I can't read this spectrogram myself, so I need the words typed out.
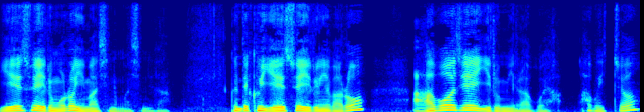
예수의 이름으로 임하시는 것입니다. 근데 그 예수의 이름이 바로 아버지의 이름이라고 하고 있죠.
